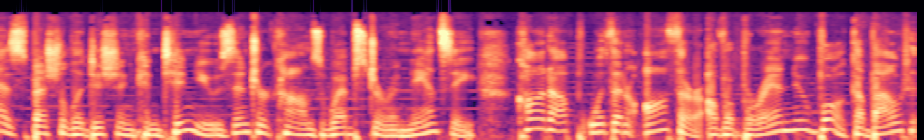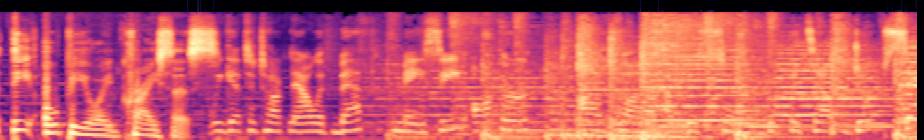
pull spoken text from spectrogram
As Special Edition continues, Intercom's Webster and Nancy caught up with an author of a brand new book about the opioid crisis. We get to talk now with Beth Macy, author of, uh, of this uh, book that's out, Dopesick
